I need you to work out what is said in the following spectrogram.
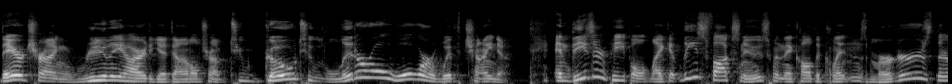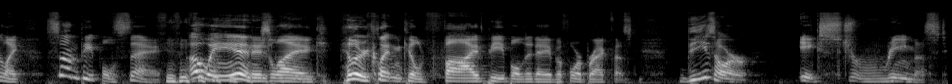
They are trying really hard to get Donald Trump to go to literal war with China. And these are people, like at least Fox News, when they call the Clintons murderers, they're like, some people say. OAN is like, Hillary Clinton killed five people today before breakfast. These are extremist.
